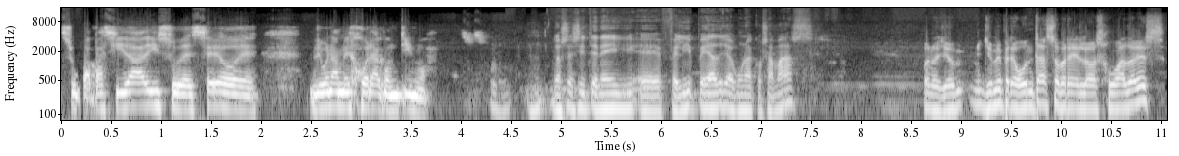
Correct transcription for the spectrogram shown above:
su capacidad y su deseo de, una mejora continua. No sé si tenéis, eh, Felipe, Adri, alguna cosa más. Bueno, yo, yo me pregunta sobre los jugadores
